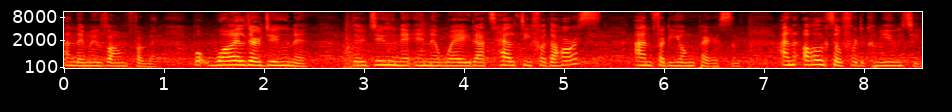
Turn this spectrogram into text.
and they move on from it. But while they're doing it, they're doing it in a way that's healthy for the horse and for the young person, and also for the community.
